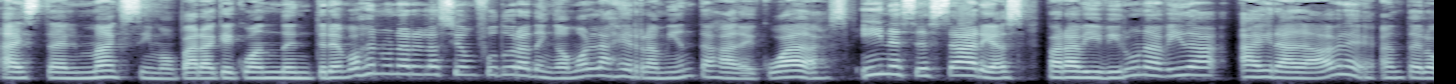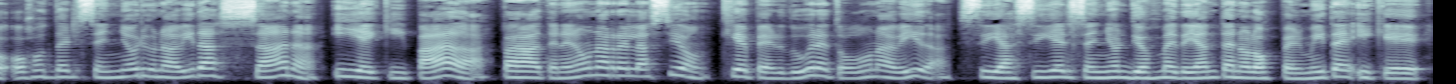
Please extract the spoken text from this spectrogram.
hasta el máximo para que cuando entremos en una relación tengamos las herramientas adecuadas y necesarias para vivir una vida agradable ante los ojos del Señor y una vida sana y equipada para tener una relación que perdure toda una vida. Si así el Señor Dios mediante nos los permite y que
